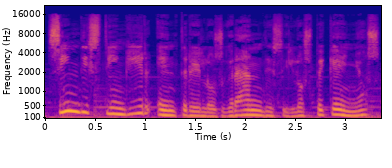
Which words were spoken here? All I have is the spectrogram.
sin distinguir entre los grandes y los pequeños,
